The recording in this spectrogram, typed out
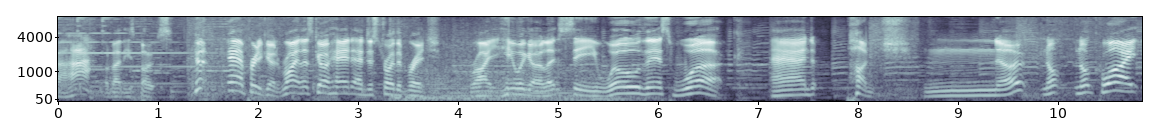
Aha! What about these boats? yeah, pretty good. Right, let's go ahead and destroy the bridge. Right, here we go. Let's see. Will this work? And punch. No, not not quite.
